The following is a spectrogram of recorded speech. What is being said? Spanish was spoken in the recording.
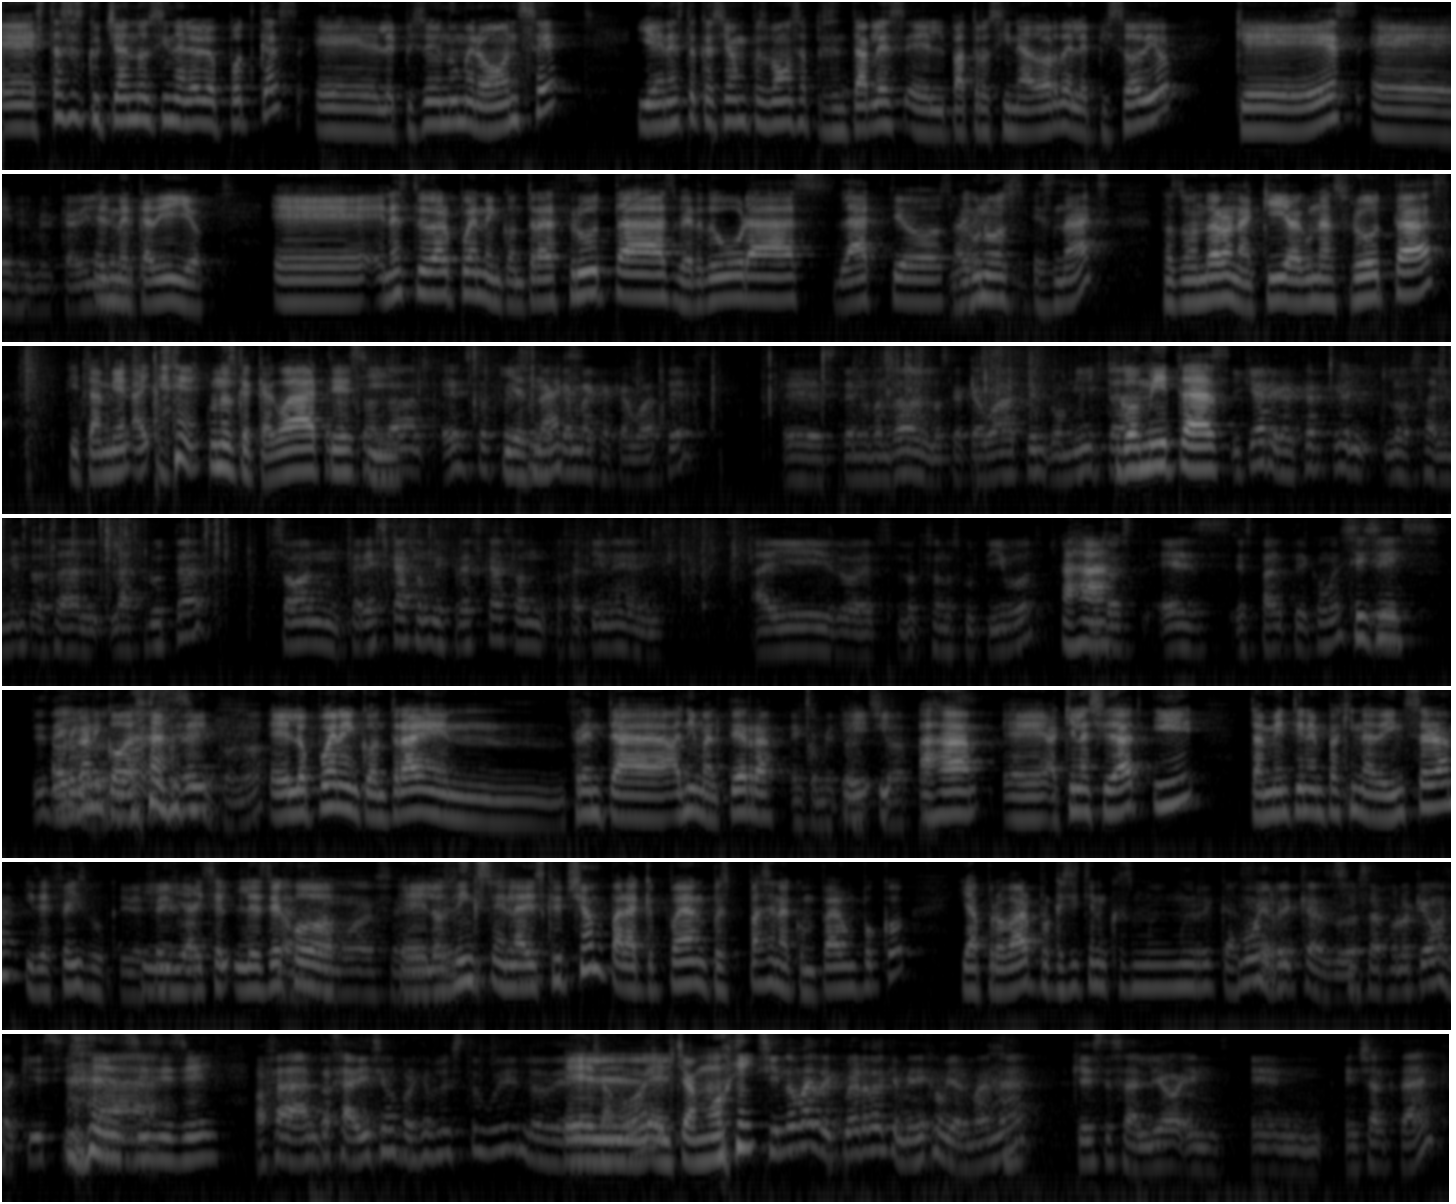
Eh, estás escuchando Cine Lolo Podcast, eh, el episodio número 11. Y en esta ocasión, pues vamos a presentarles el patrocinador del episodio, que es eh, El mercadillo. el mercadillo. En este lugar pueden encontrar frutas, verduras, lácteos, Claro. algunos snacks. Nos mandaron aquí algunas frutas y también hay unos cacahuates Nos y Esto fue y una snacks. cama de cacahuates. Este, nos mandaban los cacahuates, gomitas. gomitas. Y quiero recalcar que los alimentos, o sea, las frutas son frescas, son muy frescas, son, o sea, tienen ahí los- lo que son los cultivos. Ajá. Entonces es, es parte, ¿cómo es? Sí, sí. Es, es Orgánico, ¿no? Es sí. orgánico, ¿no? Eh, lo pueden encontrar en frente a Animal Terra. En Comitán Y- y- ajá, eh, aquí en la ciudad. Y también tienen página de Instagram y de Facebook. Y Y, de Facebook. ahí se- les dejo eh, los links en la descripción para que puedan, pues pasen a comprar un poco y a probar porque sí tienen cosas muy, muy ricas. Muy ricas, güey. Sí. O sea, por lo que vemos aquí, sí. sí, está- sí, sí. O sea, antojadísimo, por ejemplo, esto, güey, lo del El chamoy. el chamoy. Si no mal recuerdo que me dijo mi hermana que este salió en, en, en Shark Tank.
